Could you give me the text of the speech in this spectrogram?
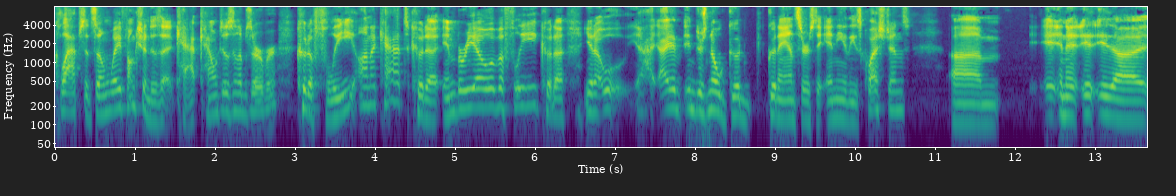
collapse its own wave function? Does a cat count as an observer? Could a flea on a cat? Could a embryo of a flea? Could a you know? I, I there's no good good answers to any of these questions, um, and it it, it uh,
